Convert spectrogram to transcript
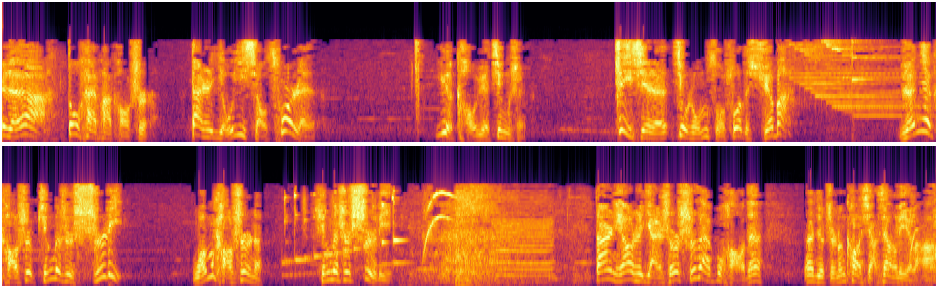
这人啊，都害怕考试，但是有一小撮人，越考越精神。这些人就是我们所说的学霸。人家考试凭的是实力，我们考试呢，凭的是势力。当然，你要是眼神实在不好的，那就只能靠想象力了啊。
